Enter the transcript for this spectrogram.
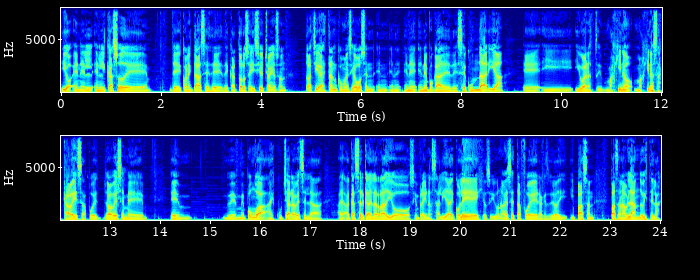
digo, en el, en el caso de, de Conectadas es de, 14 a 18 años, son todas chicas están, como decía vos, en, en, época de, secundaria. Eh, y, bueno, imagino, imagino esas cabezas, porque yo a veces me, me, pongo a, escuchar a veces la. acá cerca de la radio siempre hay una salida de colegios y uno a veces está afuera, qué sé yo, y, pasan, pasan hablando, ¿viste? Las,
